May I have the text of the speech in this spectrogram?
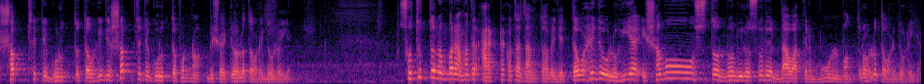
সবথেকে গুরুত্ব, তাওহিদের সবথেকে গুরুত্বপূর্ণ বিষয়টি হলো তাওহিদ উলুহিয়া। চতুর্থ নম্বরে আমাদের আরেকটা কথা জানতে হবে যে তৌহিদ উলুহিয়া এই সমস্ত নবী রসুলের দাওয়াতের মূল মন্ত্র হলো তৌহিদ উলুহিয়া।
